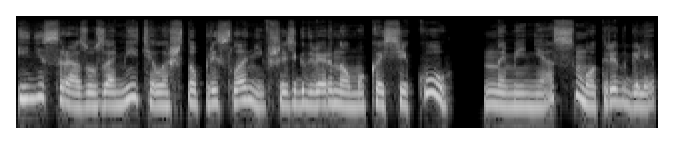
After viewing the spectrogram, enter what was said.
и не сразу заметила, что, прислонившись к дверному косяку, на меня смотрит Глеб.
